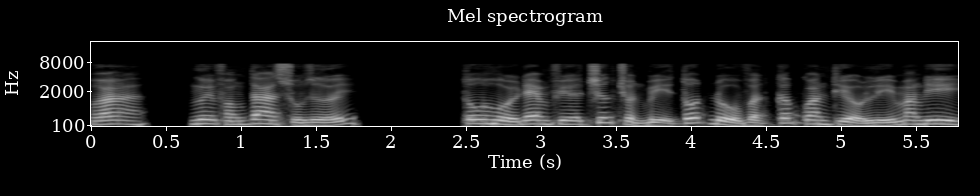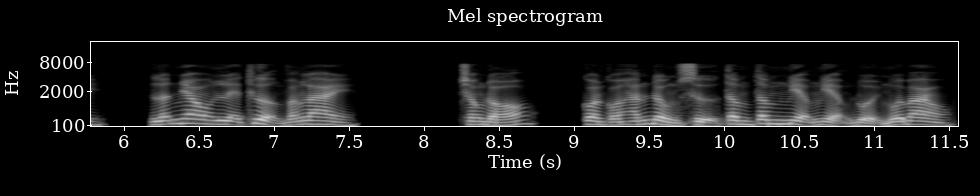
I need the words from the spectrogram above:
Hoa, ngươi phóng ta xuống dưới. Tô hồi đem phía trước chuẩn bị tốt đồ vật cấp quan thiểu lý mang đi, lẫn nhau lệ thượng vắng lai. Trong đó, còn có hắn đồng sự tâm tâm niệm niệm đuổi mỗi bao.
